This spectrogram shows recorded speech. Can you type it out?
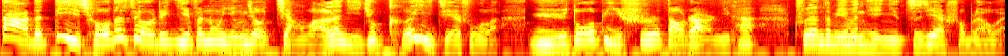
大的地球的最后这一分钟营救讲完了，你就可以结束了。语多必失到这儿，你看出现这么一问题，你自己也收不了尾。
